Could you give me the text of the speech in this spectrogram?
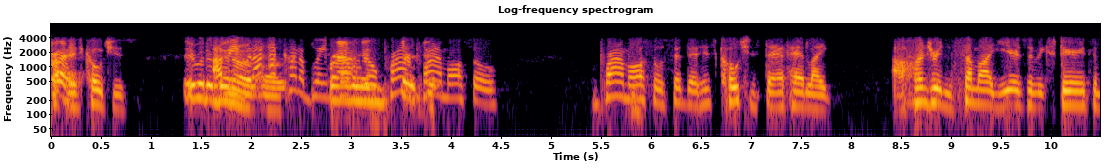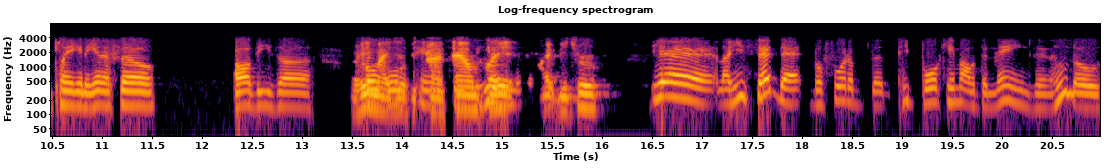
Right. his coaches. it would have been I been mean, a, but I, I a kind of blame Prime. Yo, traveling Prime. Prime also, Prime also said that his coaching staff had like a hundred and some odd years of experience in playing in the NFL. All these, uh, or he might just be trying to downplay didn't- it. Might be true. yeah, like he said that before the the people came out with the names, and who knows?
